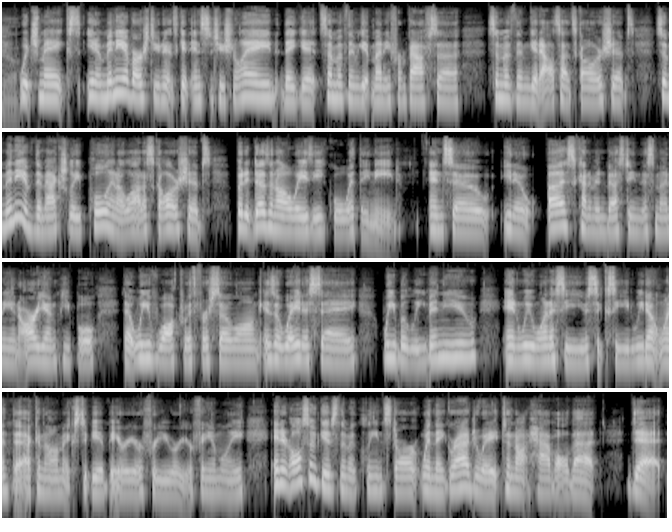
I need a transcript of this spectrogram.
yeah. which makes, you know, many of our students get institutional aid. They get, some of them get money from FAFSA. Some of them get outside scholarships. So many of them actually pull in a lot of scholarships, but it doesn't always equal what they need. And so, you know, us kind of investing this money in our young people that we've walked with for so long is a way to say, we believe in you and we want to see you succeed. We don't want the economics to be a barrier for you or your family. And it also gives them a clean start when they graduate to not have all that debt.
